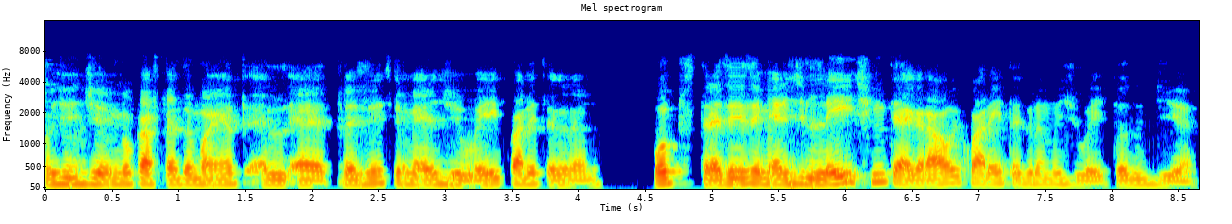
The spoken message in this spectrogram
Hoje em dia, meu café da manhã é, é 300 ml de whey e 40 gramas. Ops, 300 ml de leite integral e 40 gramas de whey todo dia.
